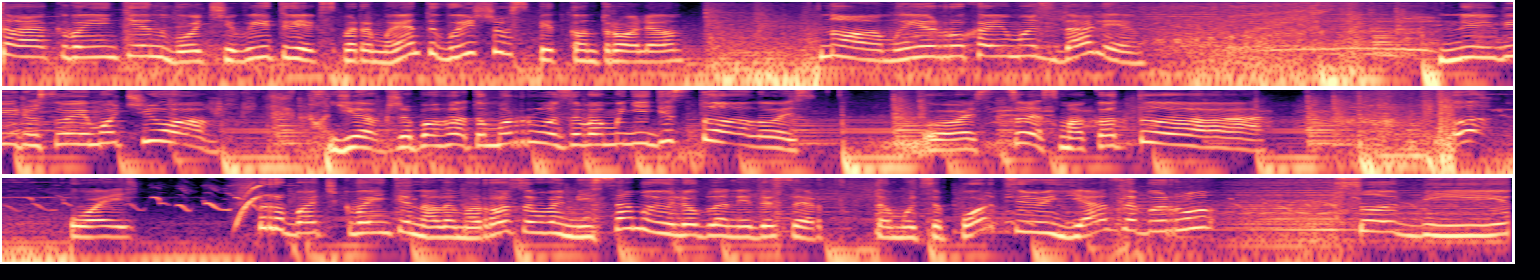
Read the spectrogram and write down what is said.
Так, Квентін, вочевидь, твій експеримент вийшов з-під контролю. Ну а ми рухаємось далі. Не вірю своїм очам. Як же багато морозива мені дісталось. Ось це смакота. О, ой. Пробач, Квентін, але морозиво мій самий улюблений десерт. Тому цю порцію я заберу собі.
